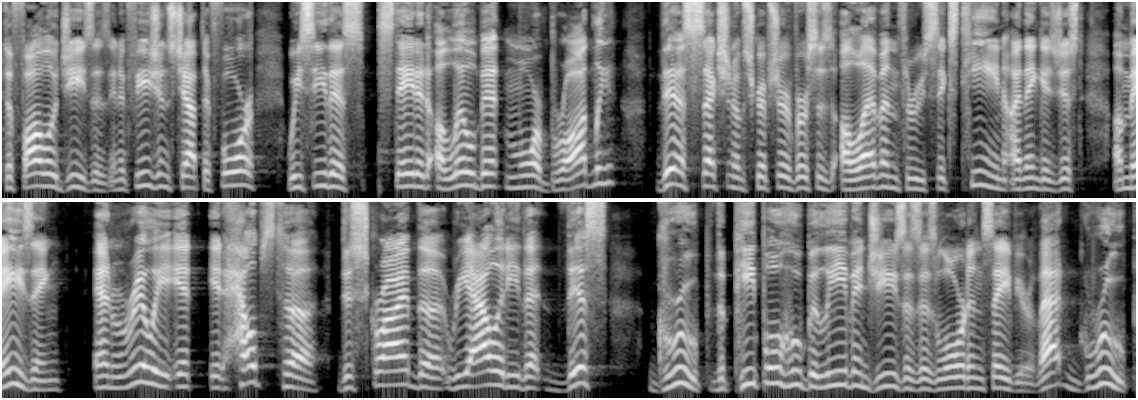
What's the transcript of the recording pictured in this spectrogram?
to follow Jesus. In Ephesians chapter 4, we see this stated a little bit more broadly. This section of scripture, verses 11 through 16, I think is just amazing. And really, it, it helps to describe the reality that this group, the people who believe in Jesus as Lord and Savior, that group,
